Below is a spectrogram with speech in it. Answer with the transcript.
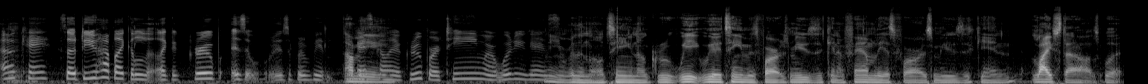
there. Okay, so do you have like a like a group? Is it is it would be, I guys mean- call it a group or a team or what do you guys? We ain't really no team, no group. We we a team as far as music and a family as far as music and lifestyles. But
